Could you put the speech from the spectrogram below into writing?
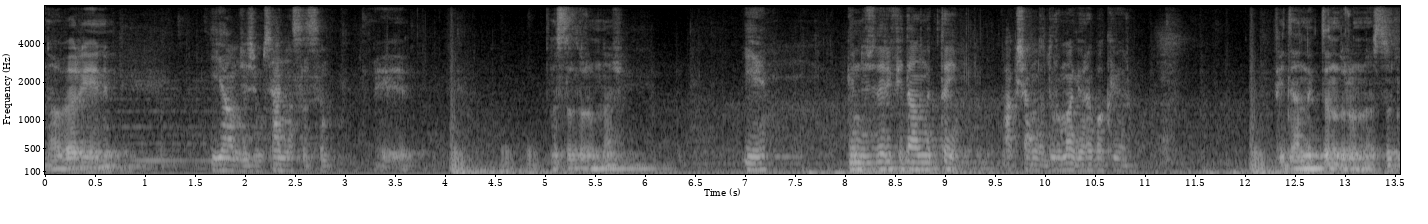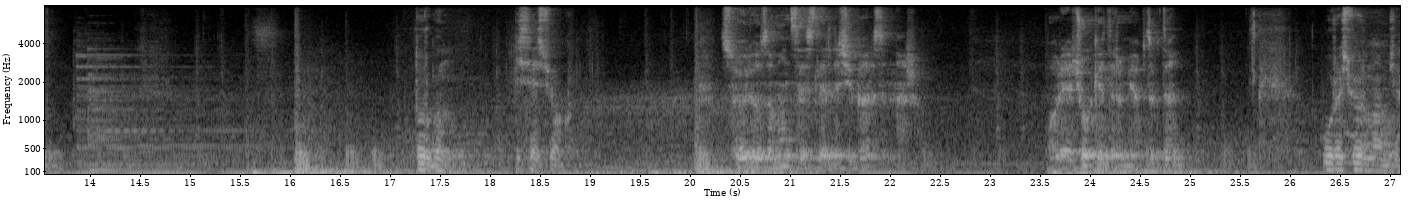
Ne haber yeğenim? İyi amcacığım sen nasılsın? İyi. Nasıl durumlar? İyi. Gündüzleri fidanlıktayım. Akşam da duruma göre bakıyorum. Fidanlıktan durum nasıl? Durgun. Bir ses yok. Söyle o zaman seslerini çıkarsınlar. Oraya çok yatırım yaptık da. Uğraşıyorum amca.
